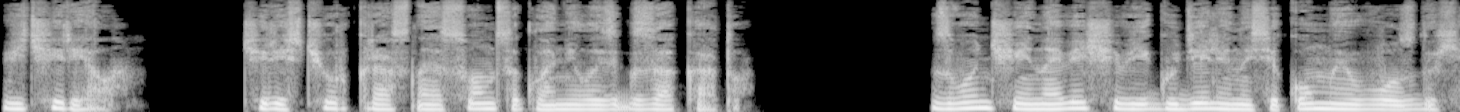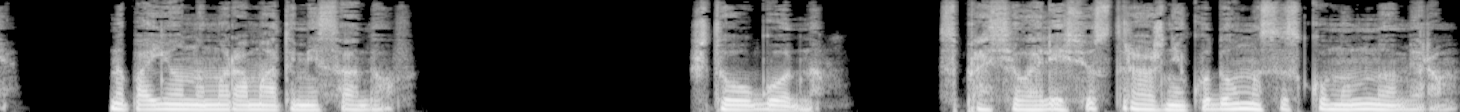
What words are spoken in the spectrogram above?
Вечерело. Чересчур красное солнце клонилось к закату. Звончие и навязчивее гудели насекомые в воздухе, напоенном ароматами садов. «Что угодно», — спросил Олесю стражнику дома с искомым номером.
